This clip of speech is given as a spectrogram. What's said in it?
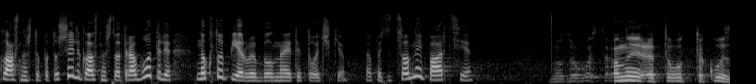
Классно, что потушили, классно, что отработали, но кто первый был на этой точке? Оппозиционные партии. Но с другой стороны, это вот такой,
